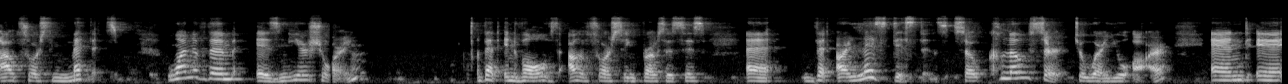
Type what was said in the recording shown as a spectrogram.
outsourcing methods. One of them is nearshoring, that involves outsourcing processes uh, that are less distance, so closer to where you are. And uh,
